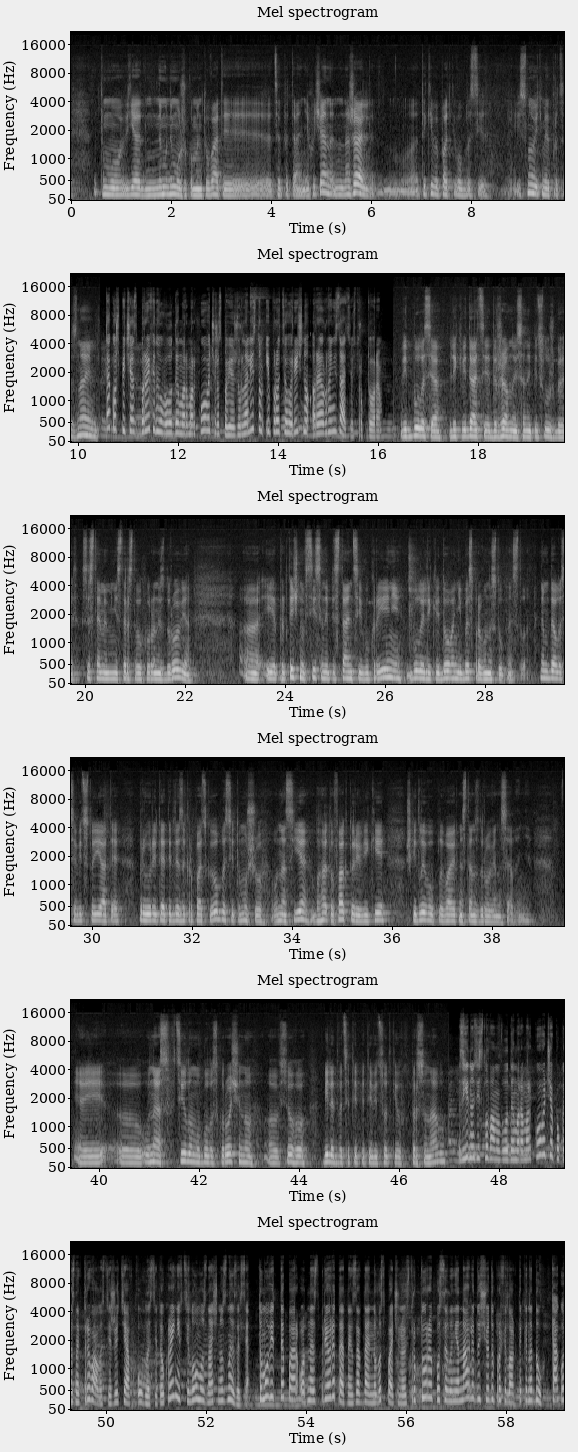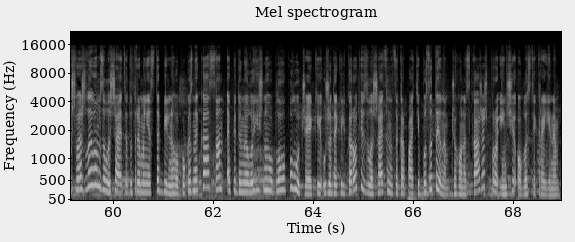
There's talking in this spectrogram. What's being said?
Тому я не можу коментувати це питання. Хоча, на- жаль, такі випадки в області існують, ми про це знаємо. Також під час брифінгу Володимир Маркович розповів журналістам і про цьогорічну реорганізацію структури. відбулася ліквідація Державної санепідслужби системи Міністерства охорони здоров'я. І практично всі санепідстанції в Україні були ліквідовані без правонаступництва. Нам вдалося відстояти пріоритети для Закарпатської області, тому що у нас є багато факторів, які шкідливо впливають на стан здоров'я населення. І, е, У нас в цілому було скорочено е, всього біля 25% персоналу. Згідно зі словами Володимира Марковича, показник тривалості життя в області та Україні в цілому значно знизився. Тому відтепер одне з пріоритетних завдань новоспеченої структури посилення нагляду щодо профілактики недуг. Також важливим залишається дотримання стабільного показника санепідеміологічного благополуччя, який уже декілька років залишається на Закарпатті позитивним, чого не скажеш про інші області країни.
